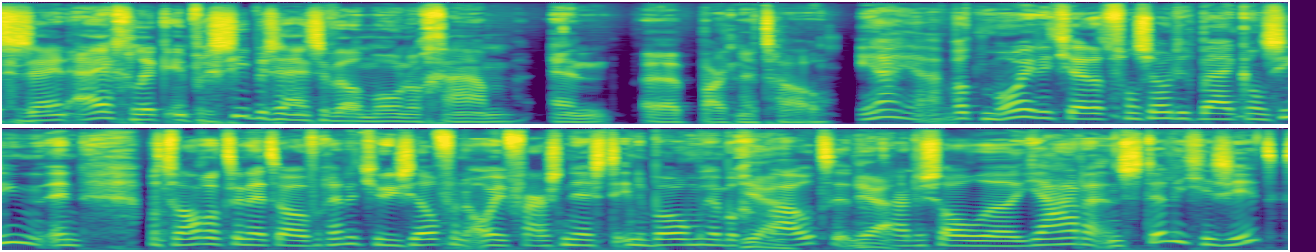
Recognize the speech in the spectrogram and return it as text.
ze zijn eigenlijk, in principe zijn ze wel monogaam en eh, partnertrouw. Ja, ja, wat mooi dat jij dat van zo dichtbij kan zien. En, want we hadden het er net over, hè, dat jullie zelf een ooievaarsnest in de boom hebben Ja, gebouwd. En dat ja. daar dus al eh, jaren een stelletje zit.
